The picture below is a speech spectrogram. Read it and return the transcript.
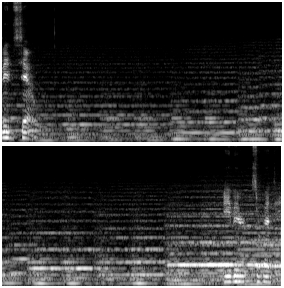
David Seo. Avir Serventi.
